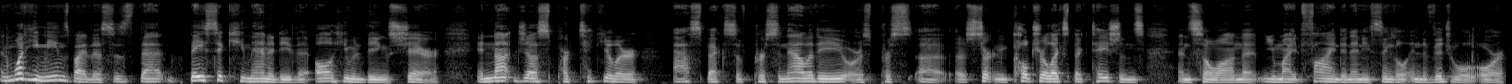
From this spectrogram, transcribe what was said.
And what he means by this is that basic humanity that all human beings share, and not just particular aspects of personality or, uh, or, certain cultural expectations and so on that you might find in any single individual or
